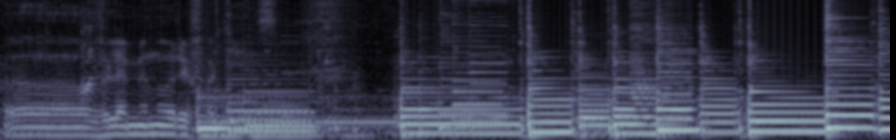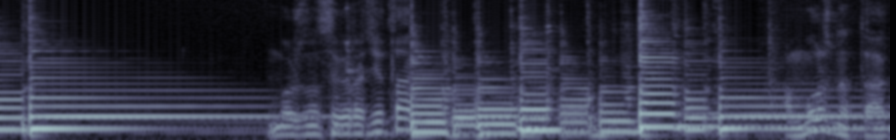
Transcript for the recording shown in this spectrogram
э, в ля миноре фа диез. Можно сыграть и так, а можно так.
